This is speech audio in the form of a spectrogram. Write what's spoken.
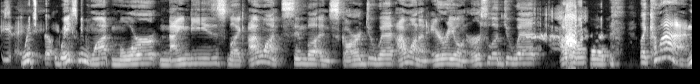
It- Which uh, makes me want more 90s. Like, I want Simba and Scar duet. I want an Ariel and Ursula duet. I want a. Like, come on.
